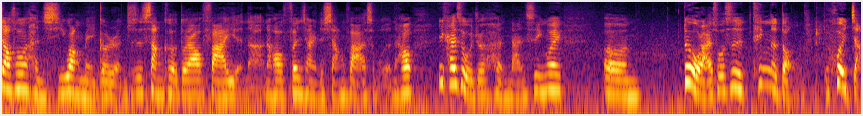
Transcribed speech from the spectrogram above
教授会很希望每个人就是上课都要发言啊，然后分享你的想法什么的。然后一开始我觉得很难，是因为，嗯、对我来说是听得懂、会讲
